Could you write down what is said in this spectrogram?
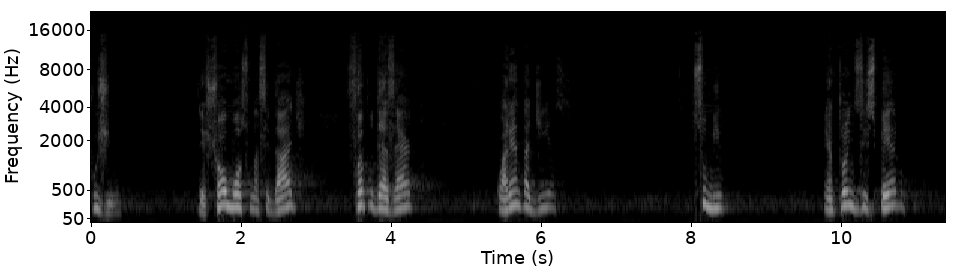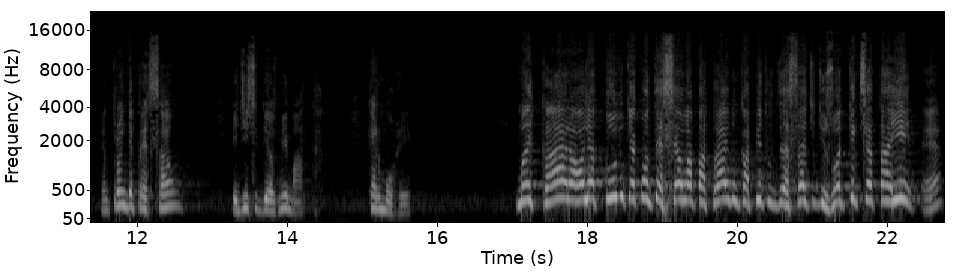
fugiu. Deixou o moço na cidade, foi para o deserto, 40 dias, sumiu. Entrou em desespero, entrou em depressão e disse: Deus, me mata, quero morrer. Mas, cara, olha tudo que aconteceu lá para trás, no capítulo 17 e 18. O que, que você está aí? É.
